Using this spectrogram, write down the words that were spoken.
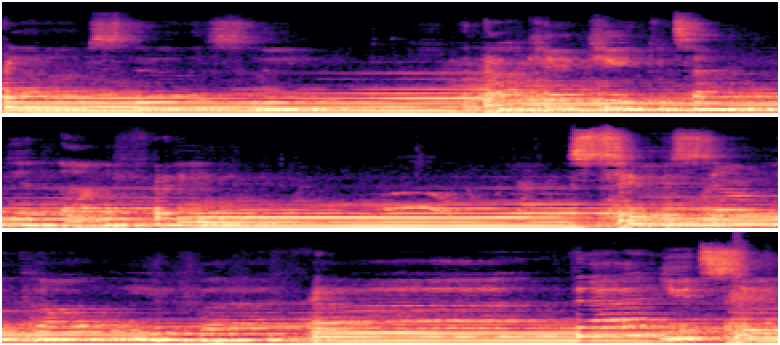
that I'm still asleep And I can't keep pretending I'm afraid. It's too strong to call you But I thought that you'd see.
